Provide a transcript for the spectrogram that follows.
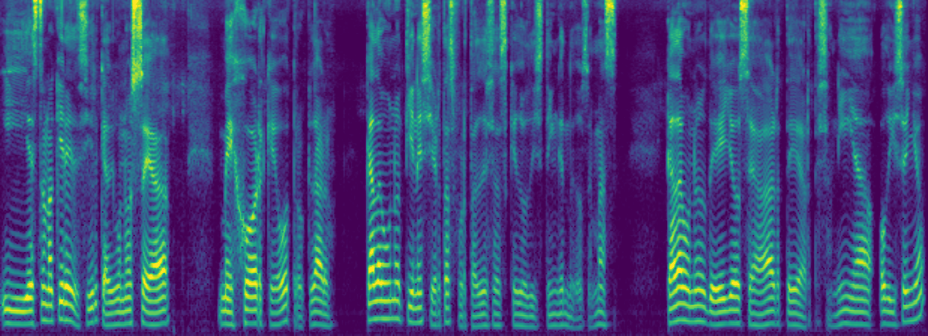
y esto no quiere decir que alguno sea mejor que otro, claro. Cada uno tiene ciertas fortalezas que lo distinguen de los demás. Cada uno de ellos, sea arte, artesanía o diseño,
